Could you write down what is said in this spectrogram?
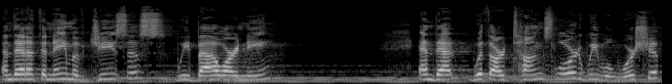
And that at the name of Jesus, we bow our knee and that with our tongues, Lord, we will worship,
